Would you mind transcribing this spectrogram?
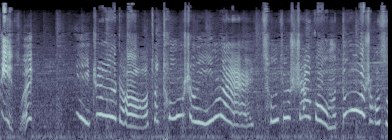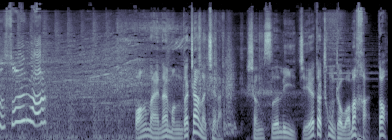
闭嘴！你知道他通圣一脉曾经杀过我们多少子孙吗？黄奶奶猛地站了起来，声嘶力竭地冲着我们喊道。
